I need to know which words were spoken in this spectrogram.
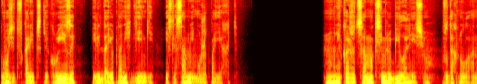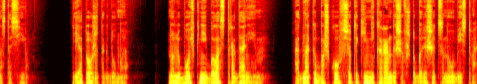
возит в карибские круизы или дает на них деньги, если сам не может поехать. «Мне кажется, Максим любил Олесю», — вздохнула Анастасия. Я тоже так думаю. Но любовь к ней была страданием. Однако Башков все-таки не Карандышев, чтобы решиться на убийство.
